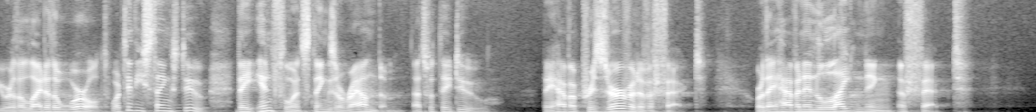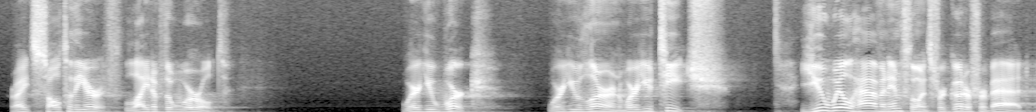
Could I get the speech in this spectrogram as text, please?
You are the light of the world. What do these things do? They influence things around them. That's what they do. They have a preservative effect or they have an enlightening effect. right? Salt of the earth, light of the world. Where you work, where you learn, where you teach. You will have an influence for good or for bad.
